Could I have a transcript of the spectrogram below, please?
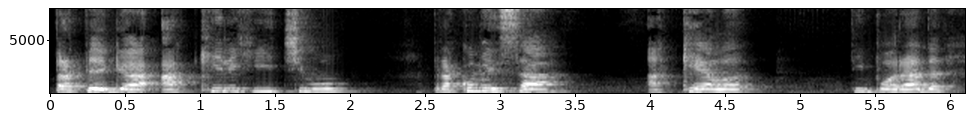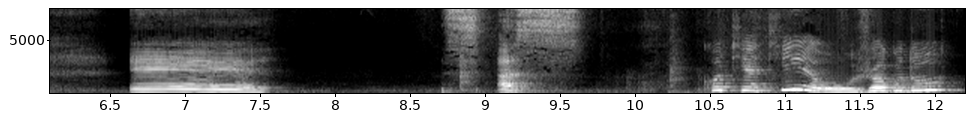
pra pegar aquele ritmo, pra começar aquela temporada. É. As... Qual que é aqui? O jogo do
